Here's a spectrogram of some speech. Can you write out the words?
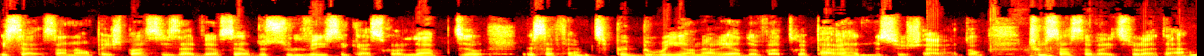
Et ça, ça n'empêche pas ses adversaires de soulever ces casseroles-là, dire ça fait un petit peu de bruit en arrière de votre parade, Monsieur Charest. Donc tout ça, ça va être sur la table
